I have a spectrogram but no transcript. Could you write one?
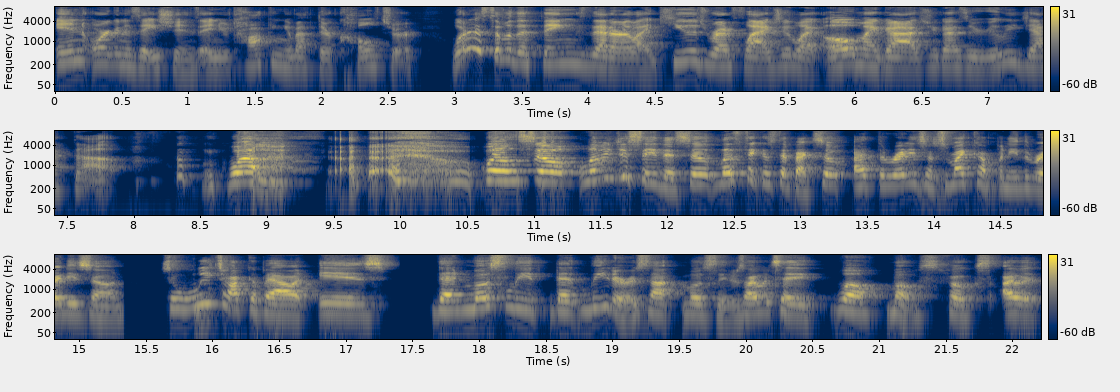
in organizations and you're talking about their culture, what are some of the things that are like huge red flags? You're like, oh my gosh, you guys are really jacked up. well, well, so let me just say this. So let's take a step back. So at the Ready Zone, so my company, the Ready Zone, So what we talk about is that mostly that leaders, not most leaders, I would say, well, most folks, I would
